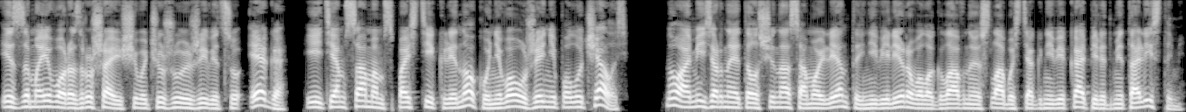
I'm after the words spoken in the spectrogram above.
из-за моего разрушающего чужую живицу эго и тем самым спасти клинок у него уже не получалось, ну а мизерная толщина самой ленты нивелировала главную слабость огневика перед металлистами.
